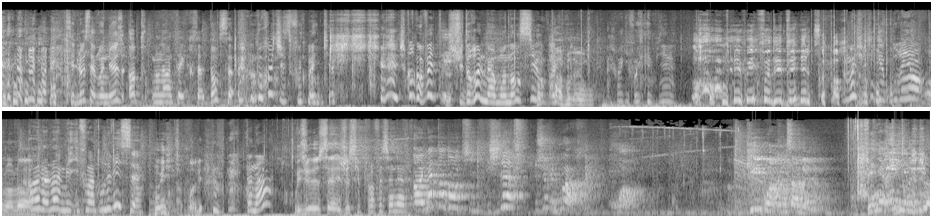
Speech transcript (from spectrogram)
C'est de l'eau savonneuse, hop, on intègre ça dans ça. Pourquoi tu te fous de ma gueule Je crois qu'en fait, je suis drôle, mais à mon insu en fait. Ah vraiment Ah, je crois qu'il faut des piles. Oh mais oui, il faut des piles, ça marche. Moi, je suis pour rien. Oh là là. Oh là là, mais il faut un tournevis. Oui, bon allez. T'en as un? Oui, je, sais- je suis professionnel. En attendant qui je, je vais boire. Qui boit comme ça même? Vénère tes il, trucs il là.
